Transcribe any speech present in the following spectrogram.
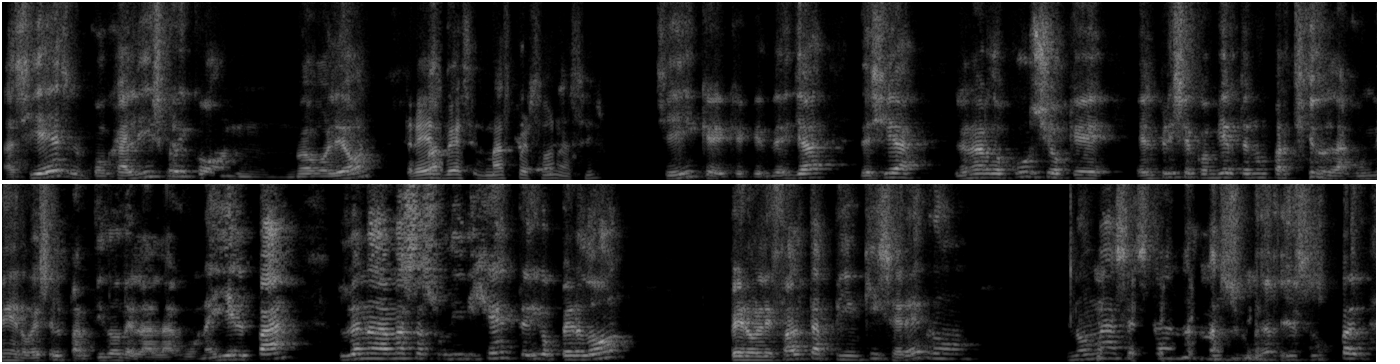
Así es, con Jalisco y con Nuevo León, Tres Ah. veces más personas, sí. Sí, que, que- ya decía Leonardo Curcio que el PRI se convierte en un partido lagunero, es el partido de la laguna. Y el PAN, pues ve nada más a su dirigente, digo, perdón, pero le falta Pinky cerebro. No más está nada más una de sus padres.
